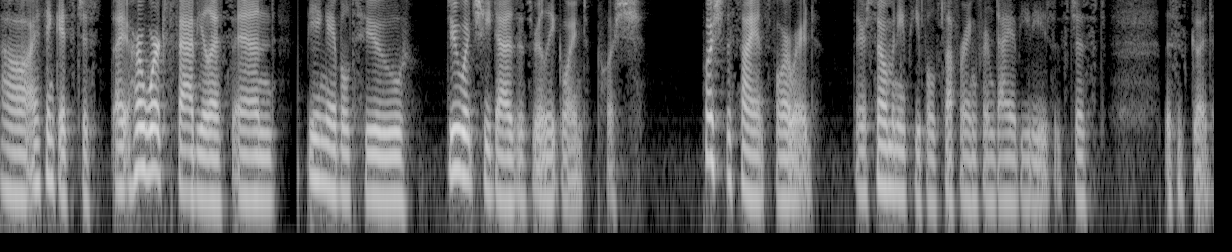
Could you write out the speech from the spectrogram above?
Oh, I think it's just her work's fabulous, and being able to do what she does is really going to push push the science forward. There's so many people suffering from diabetes. It's just this is good.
